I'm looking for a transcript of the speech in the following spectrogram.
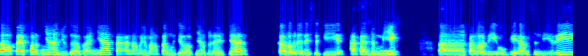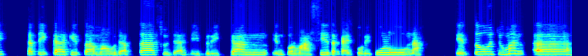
Uh, papernya juga banyak karena memang tanggung jawabnya belajar. Kalau dari segi akademik, uh, kalau di UGM sendiri ketika kita mau daftar sudah diberikan informasi terkait kurikulum. Nah, itu cuman uh,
